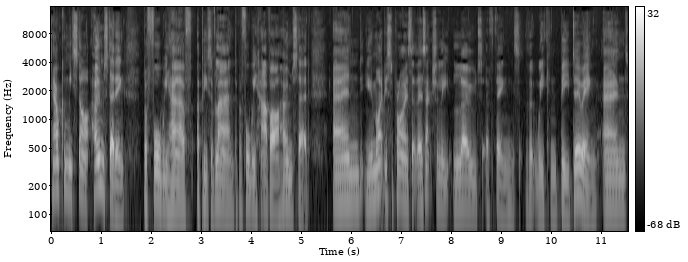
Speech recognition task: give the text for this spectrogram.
how can we start homesteading before we have a piece of land, before we have our homestead, and you might be surprised that there's actually loads of things that we can be doing. And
